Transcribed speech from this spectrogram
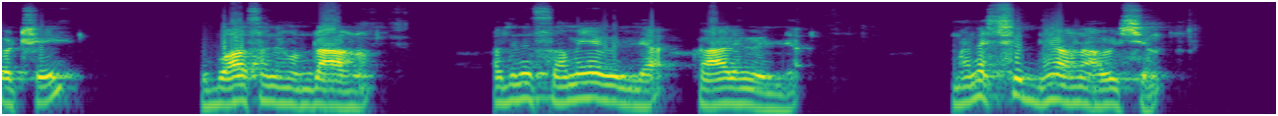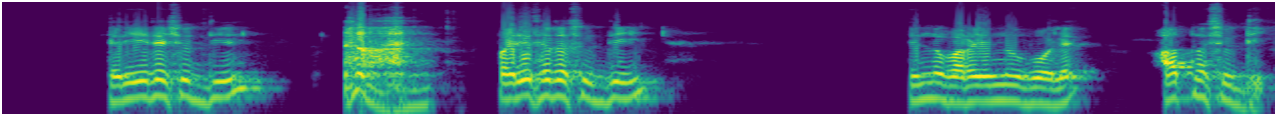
പക്ഷേ ഉപാസന ഉണ്ടാകണം അതിന് സമയമില്ല കാലമില്ല. മനഃശുദ്ധിയാണ് ആവശ്യം. ശരീരശുദ്ധി പരിസരശുദ്ധി എന്ന് പറയുന്ന പോലെ ആത്മശുദ്ധി.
